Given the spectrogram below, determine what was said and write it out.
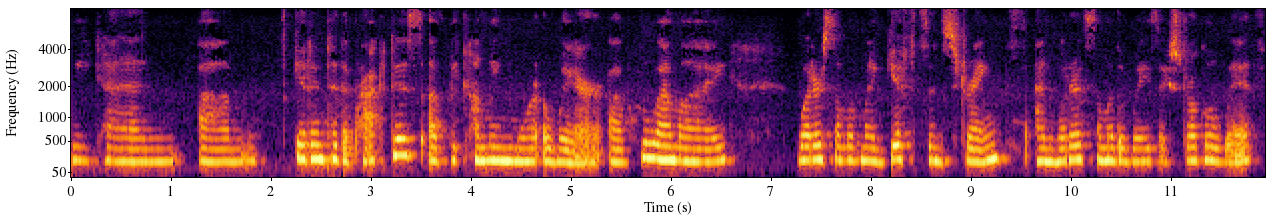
we can um, get into the practice of becoming more aware of who am I, what are some of my gifts and strengths, and what are some of the ways I struggle with,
